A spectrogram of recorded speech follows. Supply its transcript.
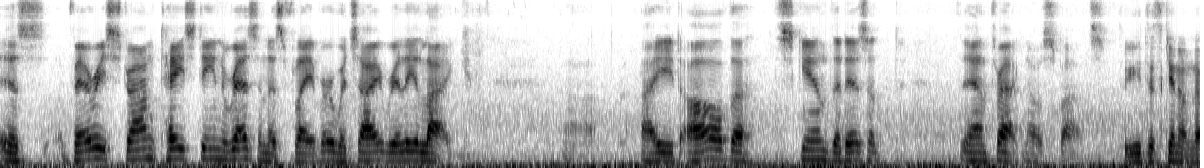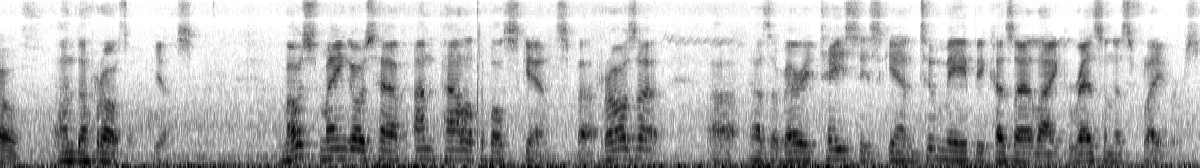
is very strong tasting resinous flavor, which I really like. Uh, I eat all the skin that isn't the anthracnose spots. So you eat the skin on nose? On the Rosa, yes. Most mangoes have unpalatable skins, but Rosa uh, has a very tasty skin to me because I like resinous flavors.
